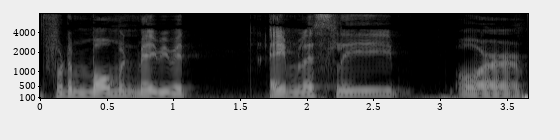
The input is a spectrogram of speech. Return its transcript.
for the moment, maybe a bit aimlessly or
